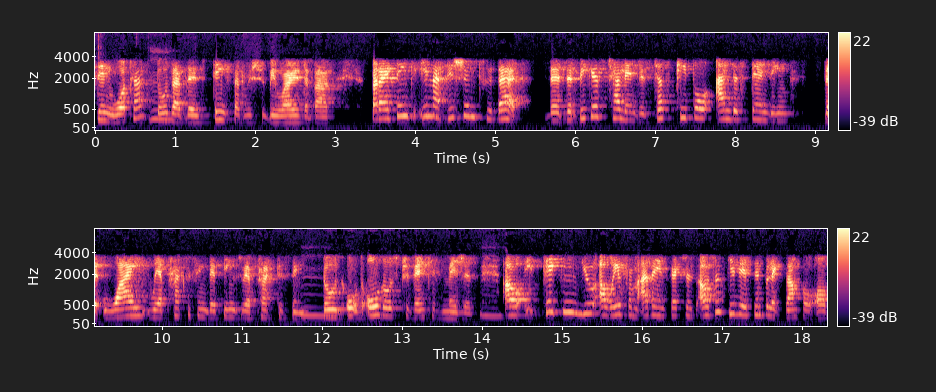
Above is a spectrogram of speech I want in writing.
clean water, mm. those are the things that we should be worried about. But I think, in addition to that, the, the biggest challenge is just people understanding the, why we are practicing the things we are practicing, mm. those all, all those preventive measures. Mm. I'll, taking you away from other infections, I'll just give you a simple example of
